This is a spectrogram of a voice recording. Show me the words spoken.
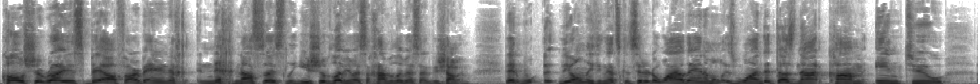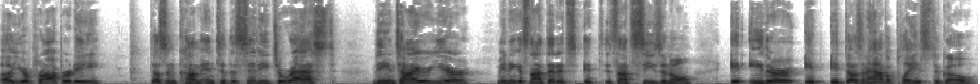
Kol sherois be'afar nichnasos liyishuv lo b'masacham lo b'masach That the only thing that's considered a wild animal is one that does not come into uh, your property, doesn't come into the city to rest the entire year. Meaning, it's not that it's it, it's not seasonal. It either it, it doesn't have a place to go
